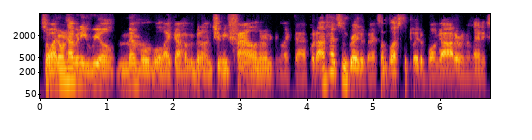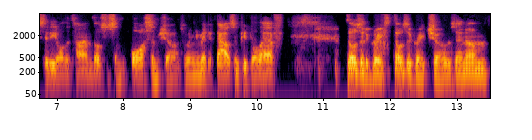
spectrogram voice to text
So I don't have any real memorable, like I haven't been on Jimmy Fallon or anything like that. But I've had some great events. I'm blessed to play the Borgata in Atlantic City all the time. Those are some awesome shows. When you make a thousand people laugh, those are the great. Those are great shows. And um,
